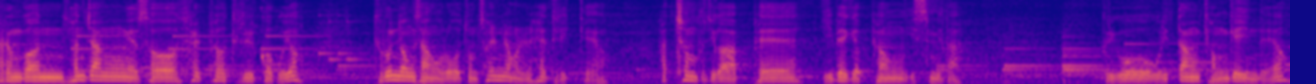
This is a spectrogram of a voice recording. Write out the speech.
다른 건 현장에서 살펴드릴 거고요. 드론 영상으로 좀 설명을 해 드릴게요. 하천 부지가 앞에 200여 평 있습니다. 그리고 우리 땅 경계인데요.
